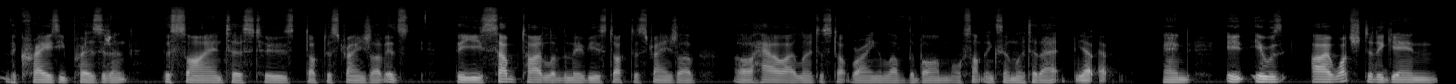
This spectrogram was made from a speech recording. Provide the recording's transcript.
the crazy president, the scientist who's Doctor Strangelove. It's the subtitle of the movie is Doctor Strangelove or How I Learned to Stop Worrying and Love the Bomb or something similar to that. Yep. yep. And it, it was I watched it again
